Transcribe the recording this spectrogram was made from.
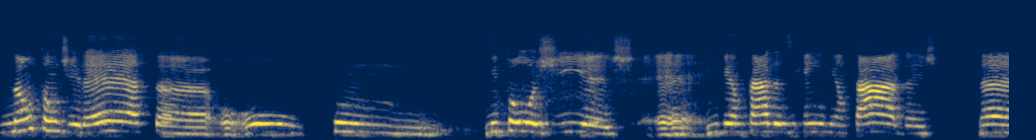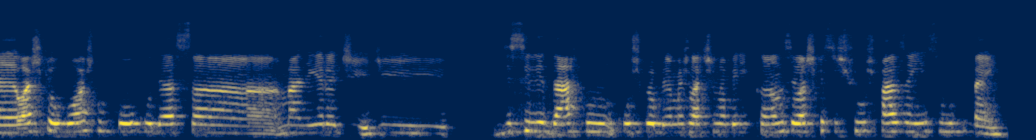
não tão direta ou, ou com mitologias é, inventadas e reinventadas. Né? Eu acho que eu gosto um pouco dessa maneira de, de, de se lidar com, com os problemas latino-americanos. Eu acho que esses filmes fazem isso muito bem.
